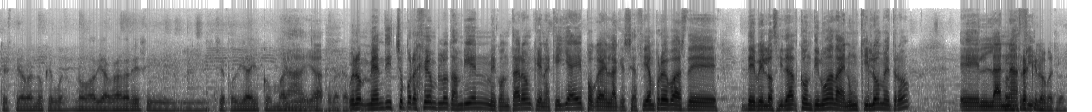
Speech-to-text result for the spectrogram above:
te estoy hablando que bueno, no había radares y, se podía ir con más por la Bueno, me han dicho, por ejemplo, también me contaron que en aquella época en la que se hacían pruebas de, de velocidad continuada en un kilómetro, en la tres kilómetros.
